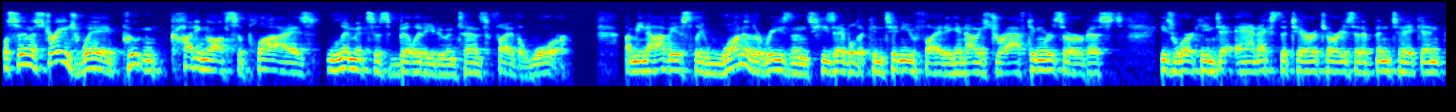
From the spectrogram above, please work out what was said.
Well, so in a strange way, Putin cutting off supplies limits his ability to intensify the war. I mean, obviously, one of the reasons he's able to continue fighting, and now he's drafting reservists, he's working to annex the territories that have been taken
